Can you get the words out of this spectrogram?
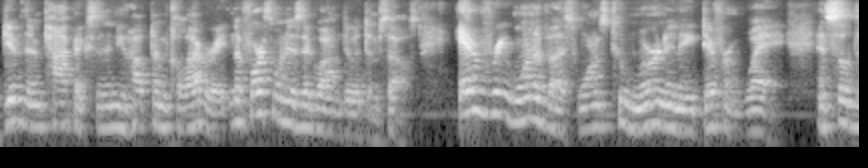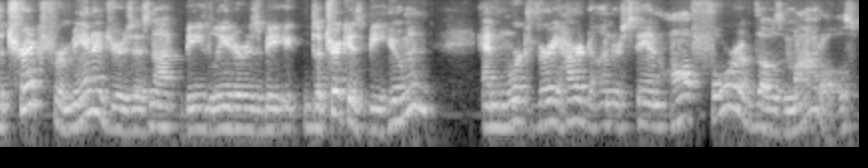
give them topics and then you help them collaborate. And the fourth one is they go out and do it themselves every one of us wants to learn in a different way. And so the trick for managers is not be leaders, be the trick is be human and work very hard to understand all four of those models,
